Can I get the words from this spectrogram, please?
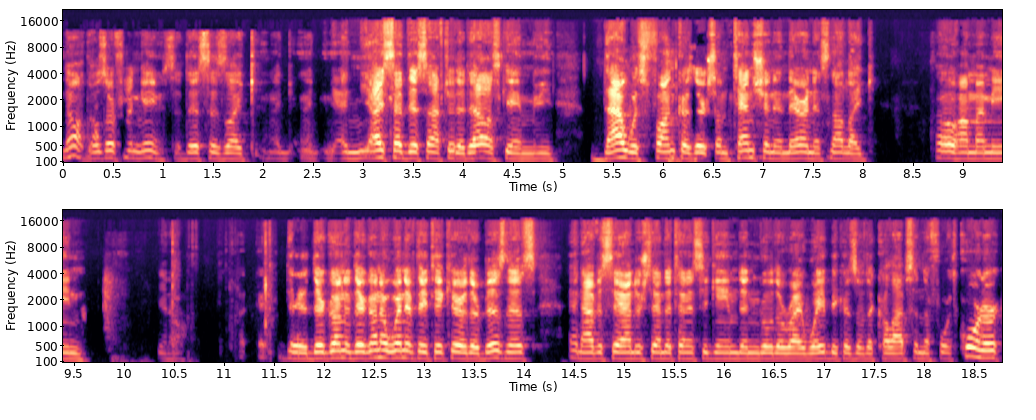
No, those are fun games. This is like, and I said this after the Dallas game. I mean, that was fun because there's some tension in there, and it's not like, oh, um, I mean, you know, they're they're gonna they're gonna win if they take care of their business. And obviously, I understand the Tennessee game didn't go the right way because of the collapse in the fourth quarter.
